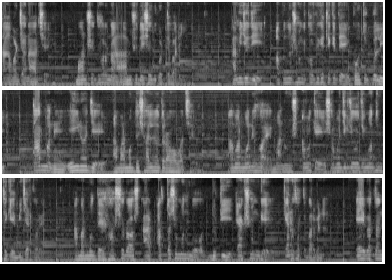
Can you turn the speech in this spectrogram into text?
তা আমার জানা আছে। মানুষের ধারণা আমি শুধু এসবই করতে পারি। আমি যদি আপনাদের সঙ্গে কফি খেতে খেতে কৌতুক বলি, তার মানে এই নয় যে আমার মধ্যে শালীনতার অভাব আছে। আমার মনে হয় মানুষ আমাকে সামাজিক যোগাযোগ মাধ্যম থেকে বিচার করে। আমার মধ্যে হাস্যরস আর আত্মসম্মান বোধ দুটি একসঙ্গে কেন থাকতে পারবে না? এই বাতান,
